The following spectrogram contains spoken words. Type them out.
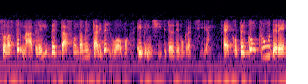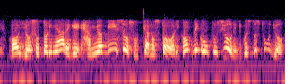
sono affermate le libertà fondamentali dell'uomo e i principi della democrazia. Ecco, per concludere voglio sottolineare che a mio avviso sul piano storico le conclusioni di questo studio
